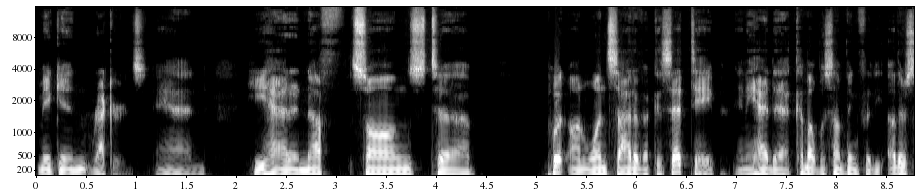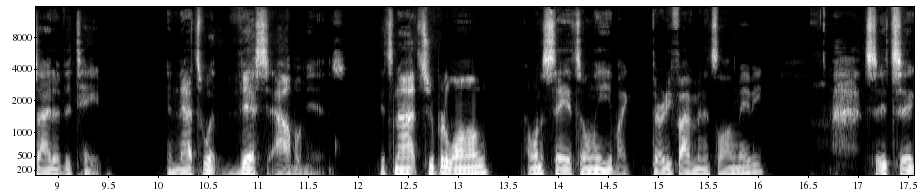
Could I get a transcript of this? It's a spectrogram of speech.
making records and he had enough songs to put on one side of a cassette tape and he had to come up with something for the other side of the tape. And that's what this album is. It's not super long. I want to say it's only like 35 minutes long, maybe. It's, it's a,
